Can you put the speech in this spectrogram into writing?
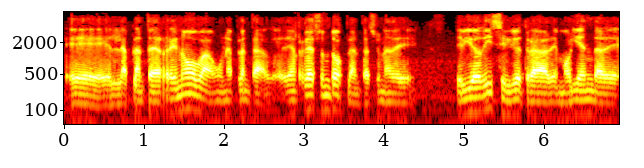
eh, la planta de Renova, una planta, en realidad son dos plantas, una de, de biodiesel y otra de molienda de,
